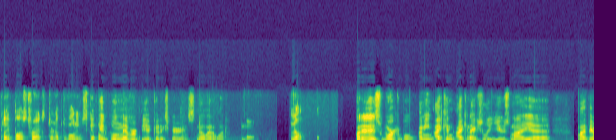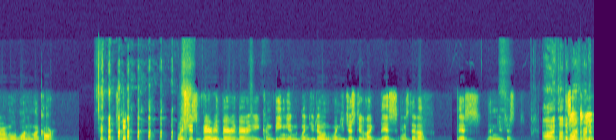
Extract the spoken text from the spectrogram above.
play pause tracks, turn up the volume, skip them. It will never be a good experience, no matter what. No. no, But it is workable. I mean, I can I can actually use my uh, my Beoremote One in my car, which is very very very convenient when you don't when you just do like this instead of this. Then you just Oh, I thought it worked for the you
